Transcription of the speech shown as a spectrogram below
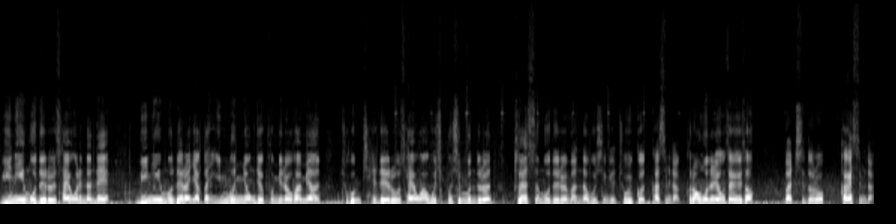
미니 모델을 사용을 했는데 미니 모델은 약간 입문용 제품이라고 하면 조금 제대로 사용하고 싶으신 분들은 2S 모델을 만나보시는 게 좋을 것 같습니다. 그럼 오늘 영상 여기서 마치도록 하겠습니다.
